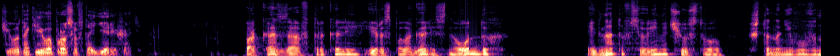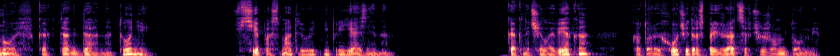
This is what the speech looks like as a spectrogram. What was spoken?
Чего такие вопросы в тайге решать? Пока завтракали и располагались на отдых, Игнатов все время чувствовал, что на него вновь, как тогда на Тони, все посматривают неприязненно, как на человека, который хочет распоряжаться в чужом доме.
